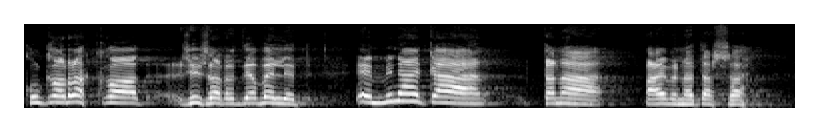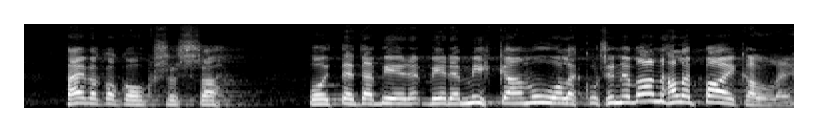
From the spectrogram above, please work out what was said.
Kuulkaa rakkaat sisaret ja veljet, en minäkään tänä päivänä tässä päiväkokouksessa voi teitä viedä, viedä mihinkään muualle kuin sinne vanhalle paikalle.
